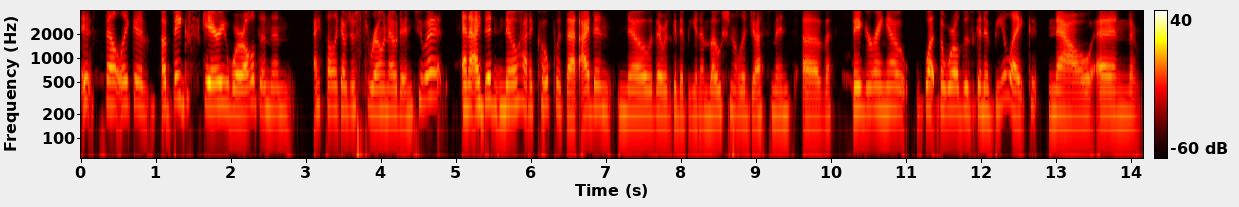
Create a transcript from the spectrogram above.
it felt like a, a big scary world and then I felt like I was just thrown out into it. And I didn't know how to cope with that. I didn't know there was going to be an emotional adjustment of figuring out what the world was going to be like now and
